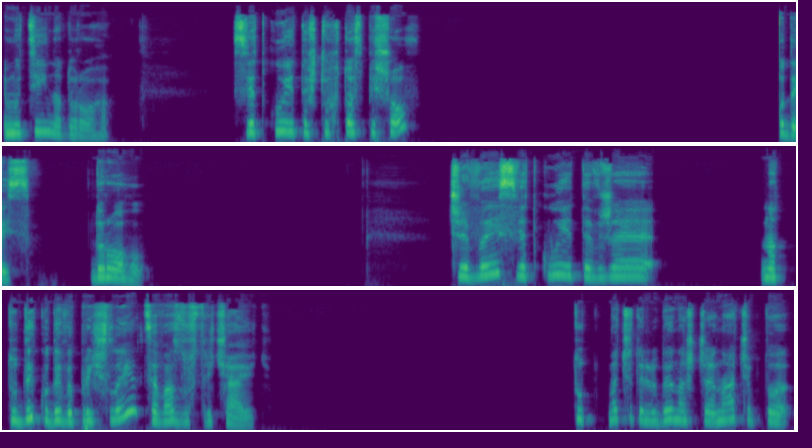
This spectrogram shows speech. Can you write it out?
емоційна дорога. Святкуєте, що хтось пішов кудись дорогу. Чи ви святкуєте вже на туди, куди ви прийшли, це вас зустрічають? Тут, бачите, людина ще начебто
